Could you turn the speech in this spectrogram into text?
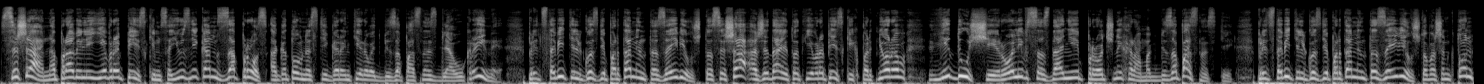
США направили европейским союзникам запрос о готовности гарантировать безопасность для Украины. Представитель Госдепартамента заявил, что США ожидают от европейских партнеров ведущей роли в создании прочных рамок безопасности. Представитель Госдепартамента заявил, что Вашингтон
